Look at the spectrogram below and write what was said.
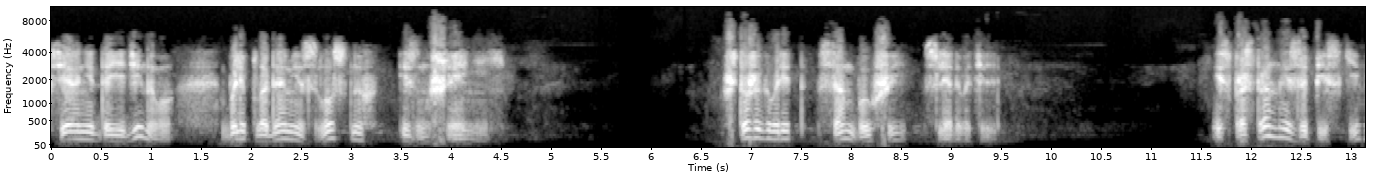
Все они до единого были плодами злостных измышлений. Что же говорит сам бывший следователь? Из пространной записки,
